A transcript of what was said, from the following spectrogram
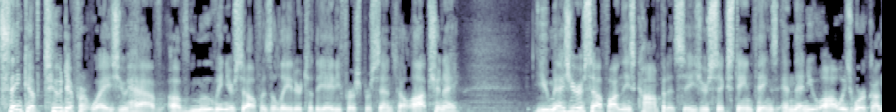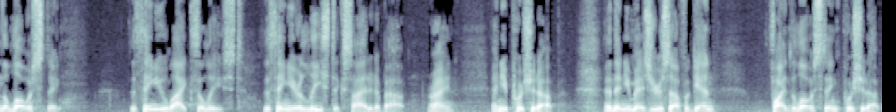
think of two different ways you have of moving yourself as a leader to the 81st percentile. Option A, you measure yourself on these competencies, your 16 things, and then you always work on the lowest thing, the thing you like the least the thing you're least excited about, right? And you push it up. And then you measure yourself again, find the lowest thing, push it up.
